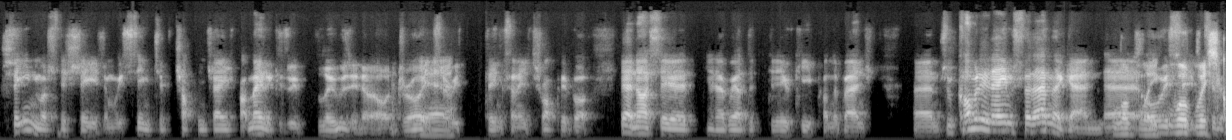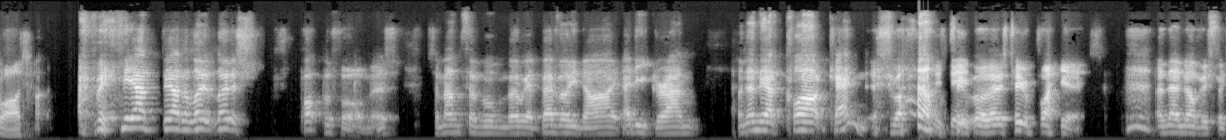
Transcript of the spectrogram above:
seen much this season. We seem to chop and change, but mainly because we're losing or, drawing, yeah. so we think I need to it. But yeah, nice to you know we had the new keep on the bench. Um, some comedy names for them again. Uh, lovely, lovely squad. I mean, they had they had a load, load of pop performers. Samantha Mumba, we had Beverly Knight, Eddie Grant, and then they had Clark Kent as well. two, well those two players, and then obviously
